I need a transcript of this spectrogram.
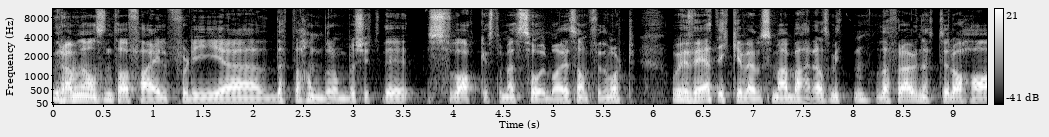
Raymond Hansen tar feil fordi eh, dette handler om å beskytte de svakeste og mest sårbare i samfunnet vårt. Og Vi vet ikke hvem som er bærer av smitten. og Derfor er vi nødt til å ha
